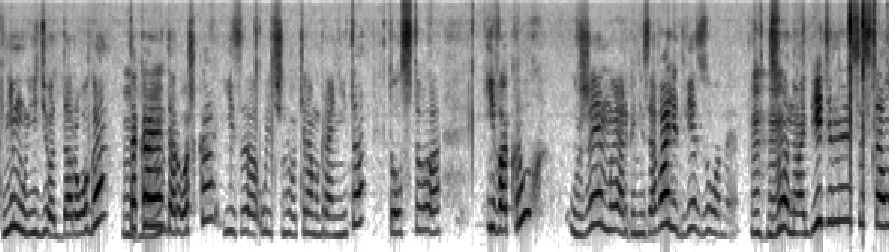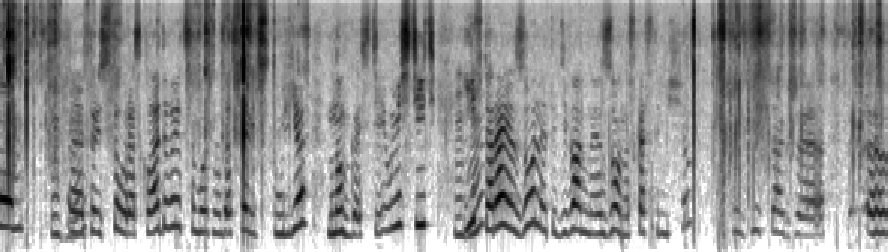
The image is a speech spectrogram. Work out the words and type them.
К нему идет дорога, угу. такая дорожка из э, уличного керамогранита толстого. И вокруг уже мы организовали две зоны. Угу. Зону обеденную со столом, угу. то есть стол раскладывается, можно доставить стулья, много гостей уместить. Угу. И вторая зона, это диванная зона с кострищем. Здесь также э,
